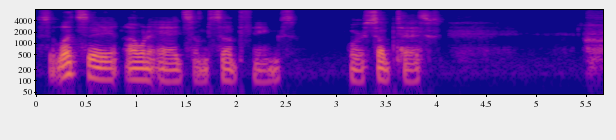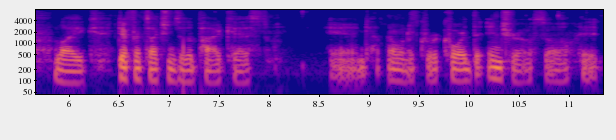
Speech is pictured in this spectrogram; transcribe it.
So let's say I want to add some sub things or subtasks like different sections of the podcast. And I want to record the intro. So I'll hit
